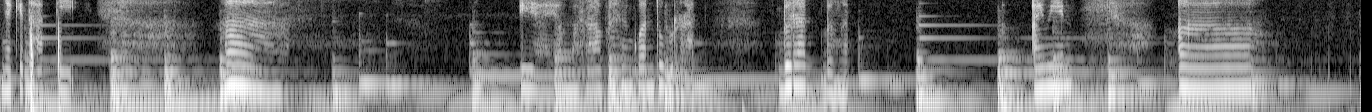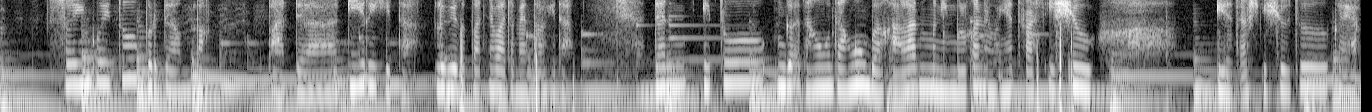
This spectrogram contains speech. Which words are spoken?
penyakit hati. Ah. iya ya masalah perselingkuhan tuh berat. Berat itu berdampak pada diri kita lebih tepatnya pada mental kita. Dan itu nggak tanggung-tanggung bakalan menimbulkan namanya trust issue. Iya trust issue tuh kayak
